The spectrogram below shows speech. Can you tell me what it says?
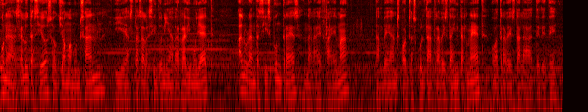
Una salutació, sóc Jaume Montsant i estàs a la sintonia de Ràdio Mollet al 96.3 de la FM. També ens pots escoltar a través d'internet o a través de la TDT.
